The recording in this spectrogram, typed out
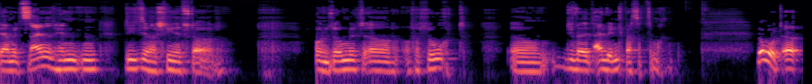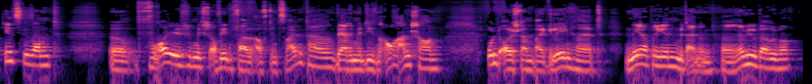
der mit seinen Händen diese Maschine steuert und somit äh, versucht, äh, die Welt ein wenig besser zu machen. Nun gut, äh, insgesamt äh, freue ich mich auf jeden Fall auf den zweiten Teil, werde mir diesen auch anschauen und euch dann bei Gelegenheit näher bringen mit einem Review darüber.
